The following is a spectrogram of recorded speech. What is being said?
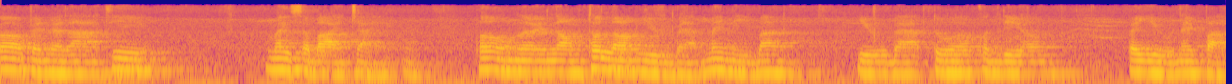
ก็เป็นเวลาที่ไม่สบายใจ พระองค์เลยลองทดลองอยู่แบบไม่มีบ้าง อยู่แบบตัวคนเดียว ไปอยู่ในป่า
